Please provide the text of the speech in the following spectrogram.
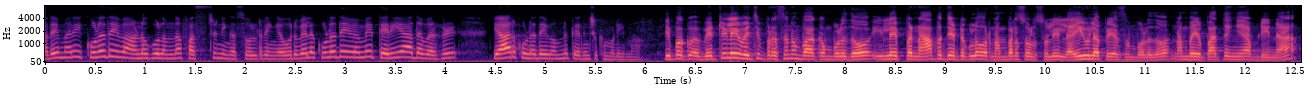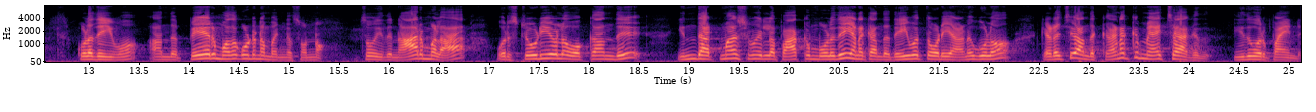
அதே மாதிரி குலதெய்வ அனுகூலம் தான் ஃபர்ஸ்ட் நீங்க சொல்றீங்க. ஒருவேளை குலதெய்வமே தெரியாதவர்கள் யார் குலதெய்வம்னு தெரிஞ்சுக்க முடியுமா? இப்போ வெற்றிலை வச்சு பிரசனம் பார்க்கும் பொழுதோ இல்லை இப்போ நாற்பத்தெட்டுக்குள்ளே ஒரு நம்பர் சொல்ல சொல்லி லைவில் பேசும் பொழுதோ நம்ம பார்த்தீங்க அப்படின்னா குலதெய்வம் அந்த பேர் முத கொண்டு நம்ம இங்கே சொன்னோம். ஸோ இது நார்மலாக ஒரு ஸ்டுடியோவில் உட்காந்து இந்த அட்மாஸ்பியரில் பார்க்கும் பொழுதே எனக்கு அந்த தெய்வத்தோடைய அனுகூலம் கிடைச்சி அந்த கணக்கு மேட்ச் ஆகுது. இது ஒரு பாயிண்ட்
